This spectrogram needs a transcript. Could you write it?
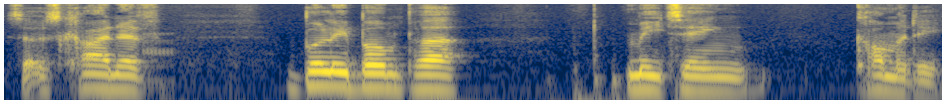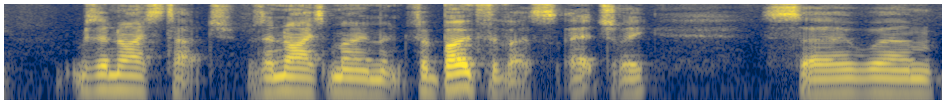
So it was kind of Bolibompa meeting comedy. It was a nice touch. It was a nice moment for both of us actually. So um,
